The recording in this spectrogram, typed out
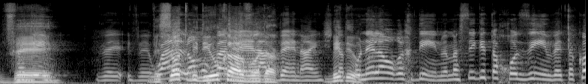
מדהים. ו- ווואלה, וזאת לא בדיוק מובן העבודה. מאליו בעיניי, שאתה בדיוק. פונה לעורך דין ומשיג את החוזים ואת הכל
